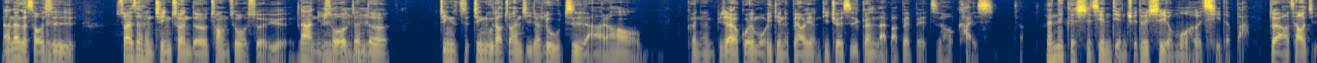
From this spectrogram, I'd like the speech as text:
然后那个时候是算是很青春的创作岁月。那你说真的进进入到专辑的录制啊，然后。可能比较有规模一点的表演，的确是跟来吧贝贝之后开始这样。那那个时间点绝对是有磨合期的吧？对啊，超级。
